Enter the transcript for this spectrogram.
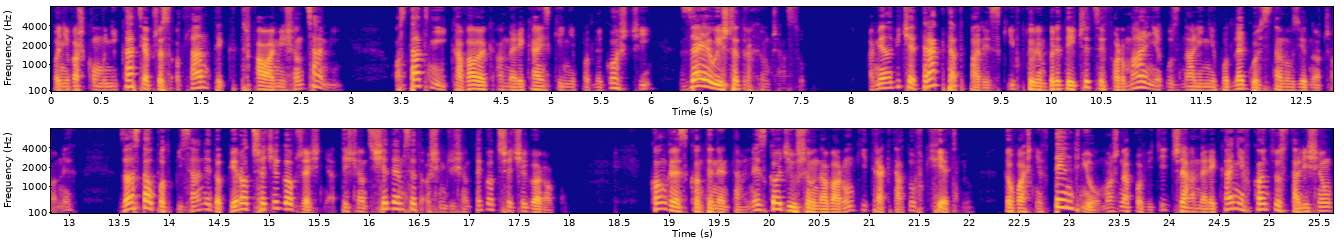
Ponieważ komunikacja przez Atlantyk trwała miesiącami, ostatni kawałek amerykańskiej niepodległości zajął jeszcze trochę czasu a mianowicie traktat paryski, w którym Brytyjczycy formalnie uznali niepodległość Stanów Zjednoczonych, został podpisany dopiero 3 września 1783 roku. Kongres Kontynentalny zgodził się na warunki traktatu w kwietniu. To właśnie w tym dniu można powiedzieć, że Amerykanie w końcu stali się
